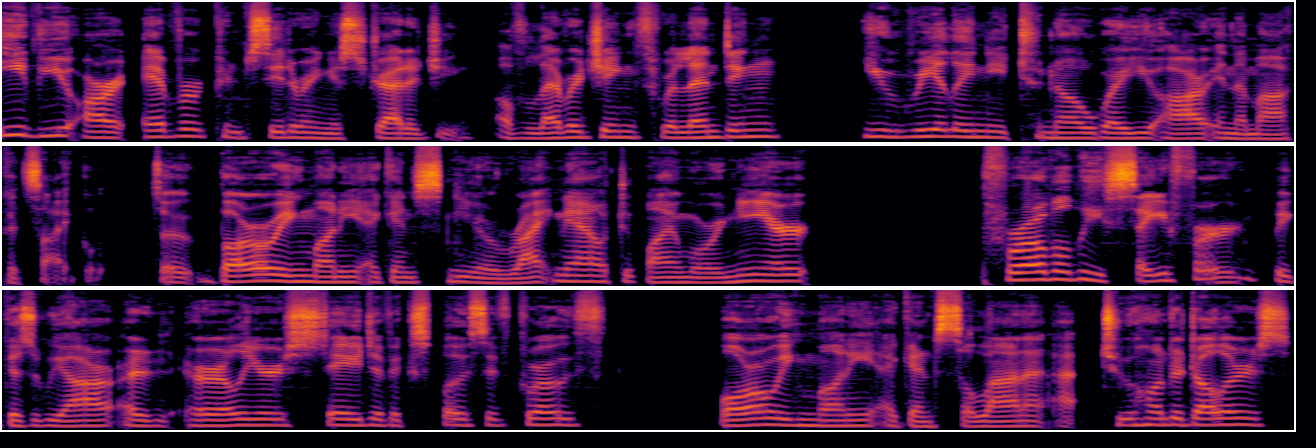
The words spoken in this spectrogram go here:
If you are ever considering a strategy of leveraging through lending, you really need to know where you are in the market cycle. So borrowing money against Near right now to buy more Near probably safer because we are at an earlier stage of explosive growth. Borrowing money against Solana at $200,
